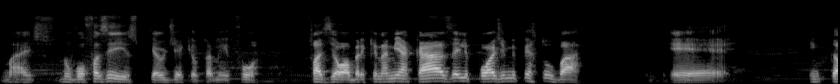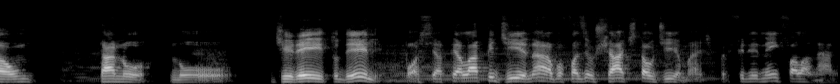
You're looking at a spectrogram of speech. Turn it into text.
mas não vou fazer isso, porque é o dia que eu também for fazer obra aqui na minha casa, ele pode me perturbar. É, então, está no, no direito dele Posso ir até lá pedir, não, vou fazer o chat tal dia, mas preferi nem falar nada.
